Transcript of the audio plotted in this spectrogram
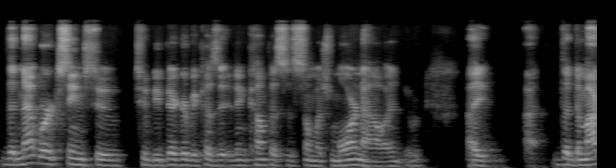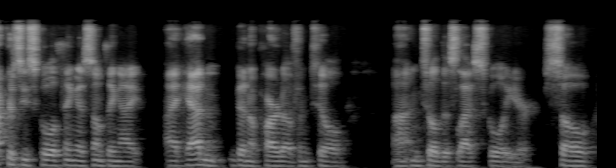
the network seems to to be bigger because it encompasses so much more now. And I, I the democracy school thing is something I I hadn't been a part of until uh, until this last school year. So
